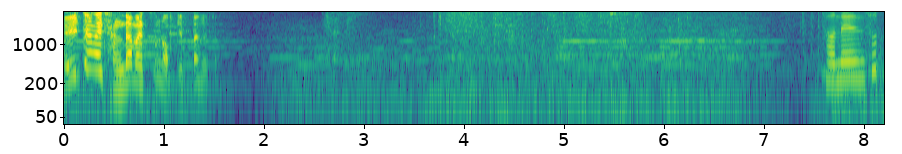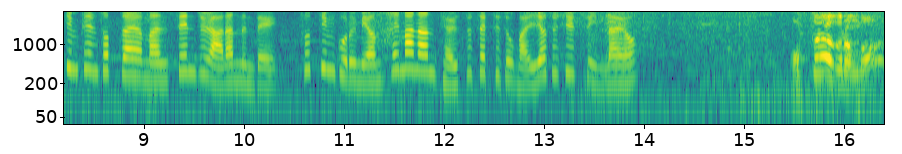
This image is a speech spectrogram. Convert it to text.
1등을 장담할 수는 없겠다, 그죠? 저는 소팀 팬 섭자야만 센 줄 알았는데 소팀 고르면 할만한 별수 세트 좀 알려주실 수 있나요? 없어요 그런 거?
